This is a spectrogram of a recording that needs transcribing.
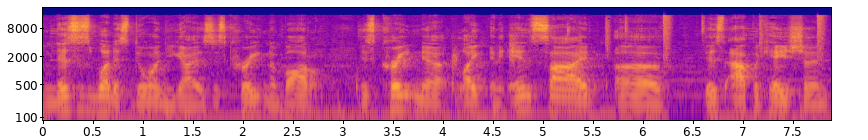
And this is what it's doing you guys. It's creating a bottle. It's creating a, like an inside of this application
